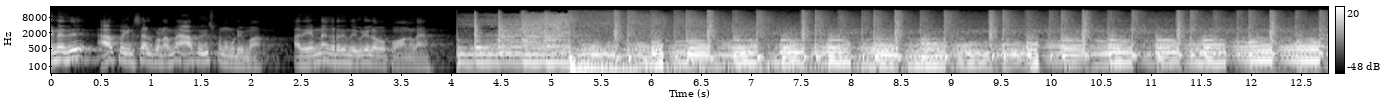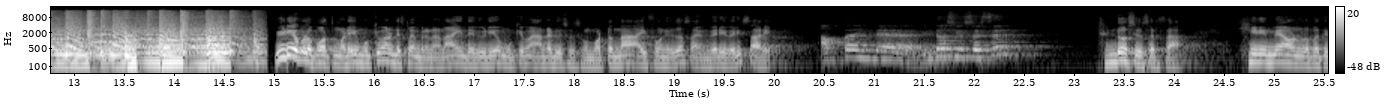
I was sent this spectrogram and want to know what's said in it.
என்னது? ஆப்பை இன்ஸ்டால் பண்ணாமல் ஆப்பை யூஸ் பண்ண முடியுமா? அது என்னங்கிறது இந்த வீடியோவில் பார்ப்போம் வாங்களேன். வீடியோக்குள்ளே போகிறது முன்னாடி முக்கியமான டிஸ்க்ளைமர் என்னன்னா இந்த வீடியோ முக்கியமாக ஆண்ட்ராய்டு யூசர்ஸ்க்கு மட்டும்தான் iPhone users I am very very sorry அப்ப இந்த விண்டோஸ் யூசர்ஸ் விண்டோஸ் யூசர்ஸா இனிமே அவங்கள பற்றி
